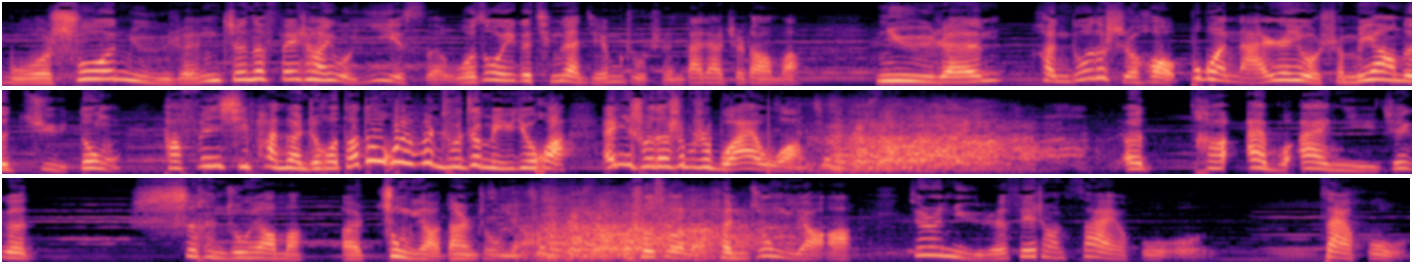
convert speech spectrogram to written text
我说女人真的非常有意思。我作为一个情感节目主持人，大家知道吗？女人很多的时候，不管男人有什么样的举动，她分析判断之后，她都会问出这么一句话：哎，你说他是不是不爱我？呃，他爱不爱你，这个是很重要吗？呃，重要，当然重要。我说错了，很重要啊，就是女人非常在乎。在乎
